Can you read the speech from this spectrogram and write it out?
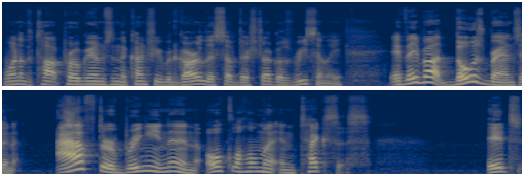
one of the top programs in the country, regardless of their struggles recently, if they brought those brands in after bringing in Oklahoma and Texas, it's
